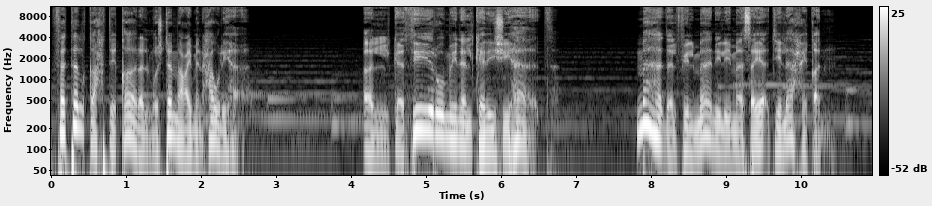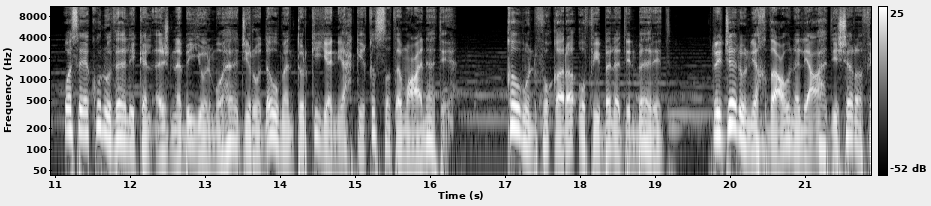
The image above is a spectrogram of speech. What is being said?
فتلقى احتقار المجتمع من حولها. الكثير من الكليشيهات. مهد الفيلمان لما سيأتي لاحقا؟ وسيكون ذلك الأجنبي المهاجر دوما تركيا يحكي قصة معاناته. قوم فقراء في بلد بارد. رجال يخضعون لعهد شرف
